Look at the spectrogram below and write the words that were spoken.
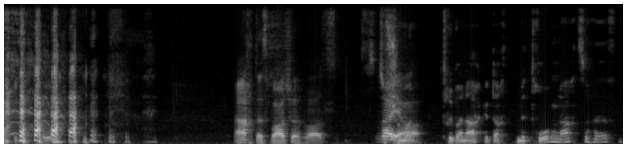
bin ich tot. Ach, das war schon was. Hast du schon Naja. mal drüber nachgedacht, mit Drogen nachzuhelfen?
